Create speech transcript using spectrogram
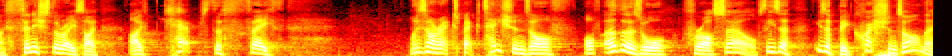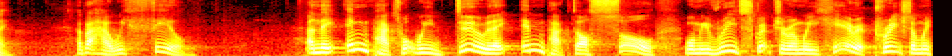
I've finished the race, I, I've kept the faith? What is our expectations of, of others or for ourselves? These are, these are big questions, aren't they? About how we feel. And they impact what we do, they impact our soul. When we read scripture and we hear it preached and we,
